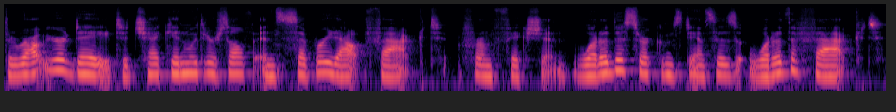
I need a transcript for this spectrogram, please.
throughout your day to check in with yourself and separate out fact from fiction. What are the circumstances? What are the fact?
